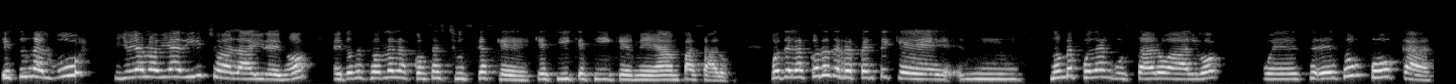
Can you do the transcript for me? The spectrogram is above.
es un albur, y yo ya lo había dicho al aire, ¿no? Entonces son de las cosas chuscas que, que sí, que sí, que me han pasado pues de las cosas de repente que mm, no me puedan gustar o algo, pues eh, son pocas,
